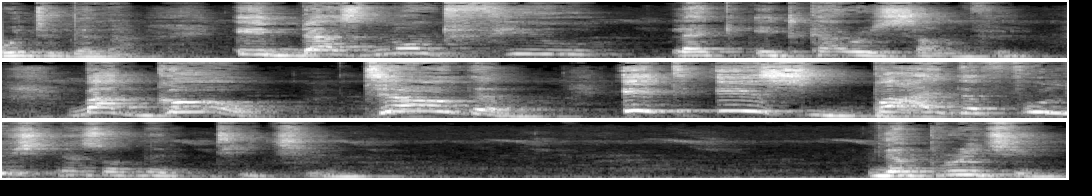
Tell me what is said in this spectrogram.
we together? It does not feel like it carries something. But go, tell them, it is by the foolishness of the teaching, the preaching,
